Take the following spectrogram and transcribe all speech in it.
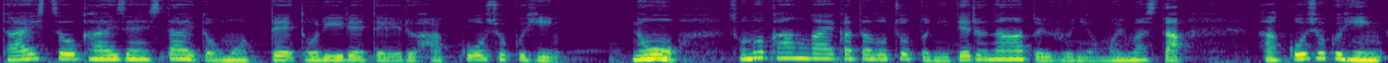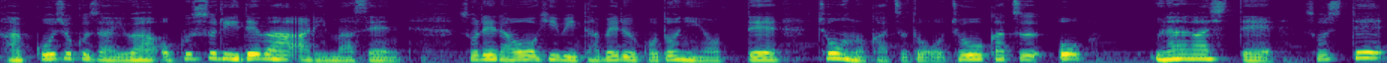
体質を改善したいと思って取り入れている発酵食品のその考え方とちょっと似てるなというふうに思いました。発酵食品発酵食材はお薬ではありません。それらを日々食べることによって腸の活動腸活を促してそして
